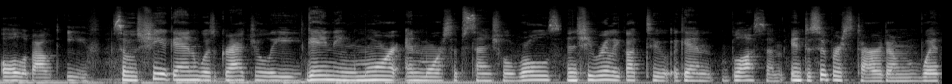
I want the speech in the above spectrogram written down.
All About Eve. So she again was gradually gaining more and more substantial roles and she really got to again blossom into superstardom with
